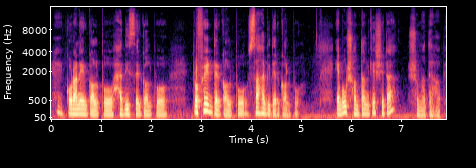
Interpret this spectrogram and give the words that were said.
হ্যাঁ কোরআনের গল্প, হাদিসের গল্প প্রফেটদের গল্প, সাহাবিদের গল্প। এবং সন্তানকে সেটা শোনাতে হবে।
